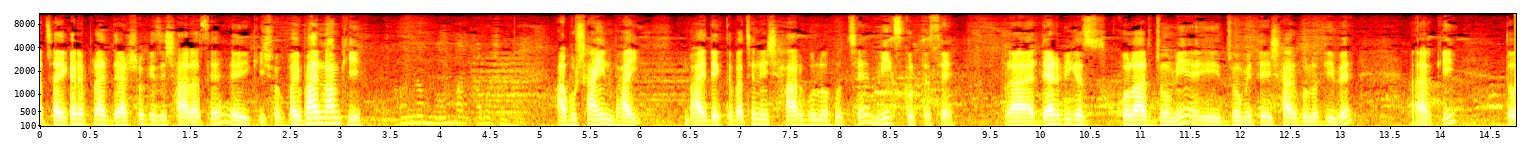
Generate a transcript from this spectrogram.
আচ্ছা এখানে প্রায় দেড়শো কেজি সার আছে। এই কৃষক ভাই ভাইয়ের নাম কি? আবু শাহিন। ভাই। ভাই দেখতে পাচ্ছেন এই সারগুলো হচ্ছে মিক্স করতেছে। প্রায় দেড় বিঘা কোলার জমি, এই জমিতে এই সারগুলো দিবে আর কি। তো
